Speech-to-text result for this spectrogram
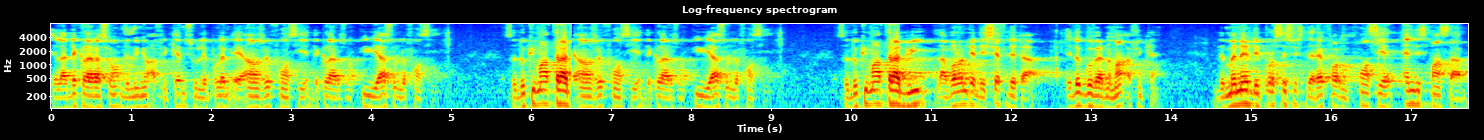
et la déclaration de l'Union africaine sur les problèmes et enjeux fonciers, déclaration UIA sur le foncier. Ce document traduit enjeux fonciers, déclaration UIA sur le foncier. Ce document traduit la volonté des chefs d'État et de gouvernement africains de mener des processus de réforme foncière indispensables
